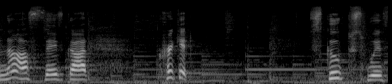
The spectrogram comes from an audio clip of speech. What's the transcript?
enough, they've got cricket scoops with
